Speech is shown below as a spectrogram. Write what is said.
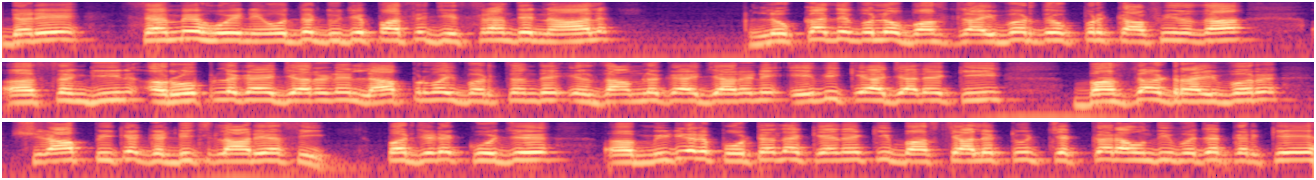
ਡਰੇ ਸਹਿਮੇ ਹੋਏ ਨੇ। ਉਧਰ ਦੂਜੇ ਪਾਸੇ ਜਿਸ ਤਰ੍ਹਾਂ ਦੇ ਨਾਲ ਲੋਕਾਂ ਦੇ ਵੱਲੋਂ ਬੱਸ ਡਰਾਈਵਰ ਦੇ ਉੱਪਰ ਕਾਫੀ ਜ਼ਿਆਦਾ ਸੰਗੀਨ ਆਰੋਪ ਲਗਾਏ ਜਾ ਰਹੇ ਨੇ, ਲਾਪਰਵਾਹੀ ਵਰਤਣ ਦੇ ਇਲਜ਼ਾਮ ਲਗਾਏ ਜਾ ਰਹੇ ਨੇ। ਇਹ ਵੀ ਕਿਹਾ ਜਾ ਰਿਹਾ ਕਿ ਬੱਸ ਦਾ ਡਰਾਈਵਰ ਸ਼ਰਾਬ ਪੀ ਕੇ ਗੱਡੀ ਚਲਾ ਰਿਹਾ ਸੀ। ਪਰ ਜਿਹੜੇ ਕੁਝ ਮੀਡੀਆ ਰਿਪੋਰਟਾਂ ਦਾ ਕਹਿਣਾ ਹੈ ਕਿ ਬੱਸ ਚਾਲਕ ਨੂੰ ਚੱਕਰ ਆਉਣ ਦੀ ਵਜ੍ਹਾ ਕਰਕੇ ਇਹ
